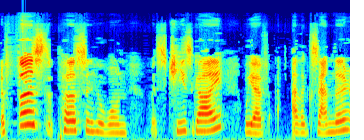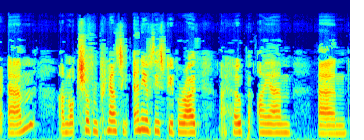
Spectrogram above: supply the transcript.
the first person who won was Cheese Guy. We have Alexander M. I'm not sure if I'm pronouncing any of these people right. I hope I am. And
